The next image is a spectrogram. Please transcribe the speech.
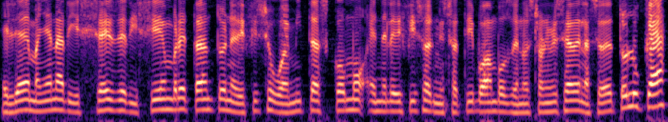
el día de mañana 16 de diciembre, tanto en el edificio Guamitas como en el edificio administrativo, ambos de nuestra universidad en la ciudad de Toluca,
